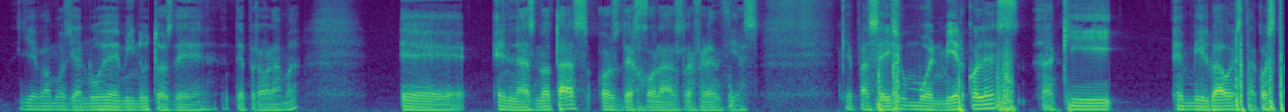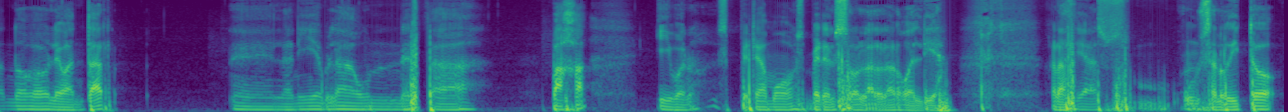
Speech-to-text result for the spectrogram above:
Llevamos ya nueve minutos de, programa. Eh, en las notas os dejo las referencias. Que paséis un buen miércoles. Aquí en Bilbao está costando levantar. Eh, la niebla aún está baja y bueno, esperamos ver el sol a lo largo del día. Gracias, un saludito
